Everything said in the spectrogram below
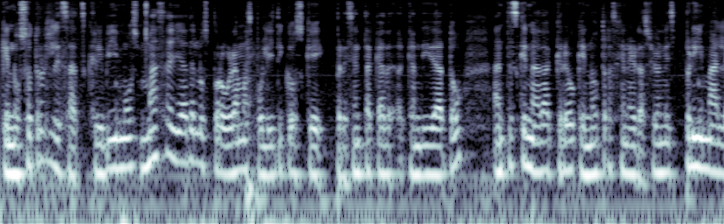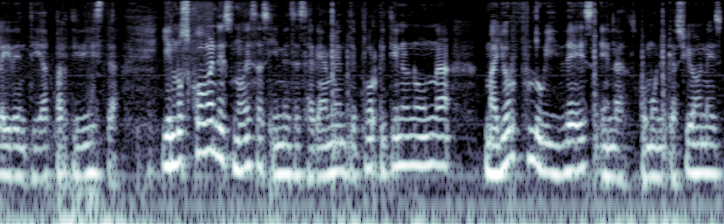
que nosotros les adscribimos, más allá de los programas políticos que presenta cada candidato. Antes que nada, creo que en otras generaciones prima la identidad partidista. Y en los jóvenes no es así necesariamente, porque tienen una mayor fluidez en las comunicaciones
